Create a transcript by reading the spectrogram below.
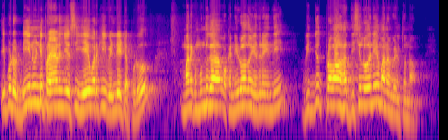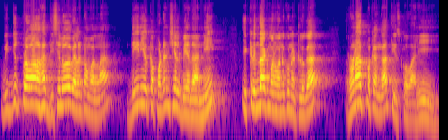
ఇప్పుడు డి నుండి ప్రయాణం చేసి ఏ వరకు వెళ్ళేటప్పుడు మనకు ముందుగా ఒక నిరోధం ఎదురైంది. విద్యుత్ ప్రవాహ దిశలోనే మనం వెళ్తున్నాం. విద్యుత్ ప్రవాహ దిశలో వెళ్ళటం వలన దీని యొక్క పొటెన్షియల్ భేదాన్ని ఇక్కడ ఇందాక మనం అనుకున్నట్లుగా రుణాత్మకంగా తీసుకోవాలి.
